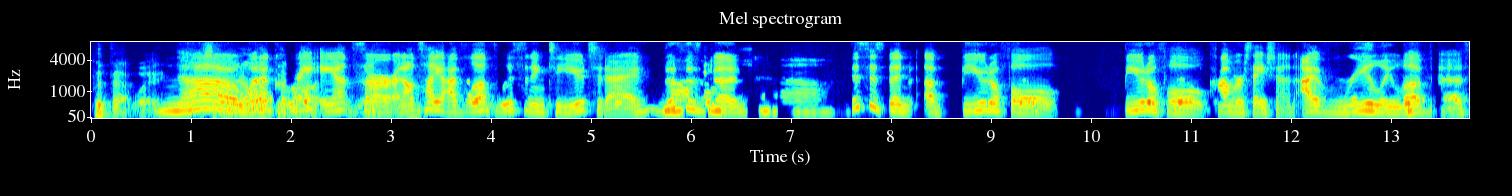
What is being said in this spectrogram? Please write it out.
put that way. No, what like a great lot. answer. Yeah. And I'll tell you, I've loved listening to you today. Oh, this No, has been this has been a beautiful, beautiful conversation. I've really loved this.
